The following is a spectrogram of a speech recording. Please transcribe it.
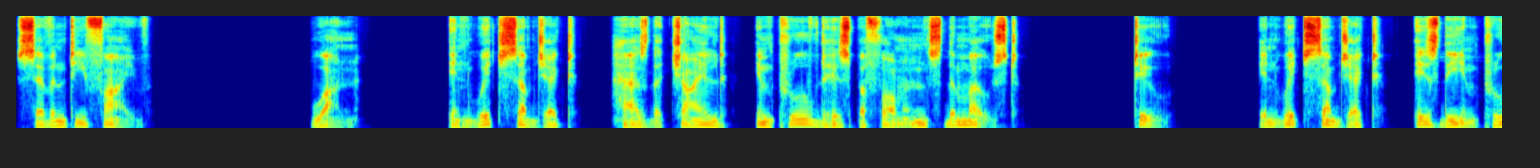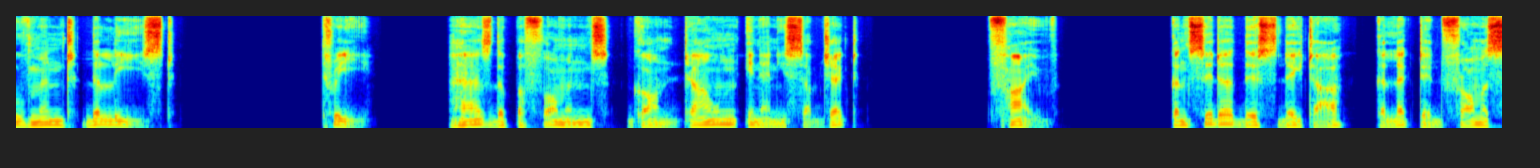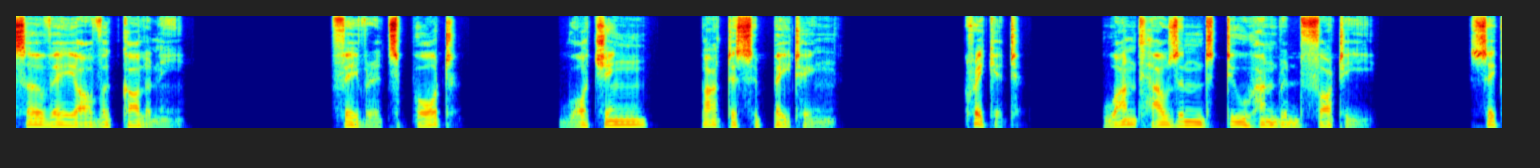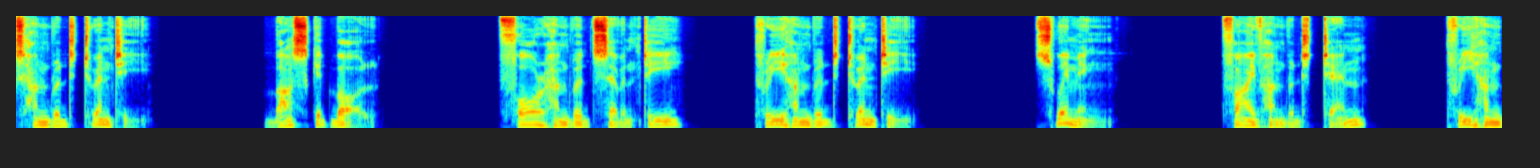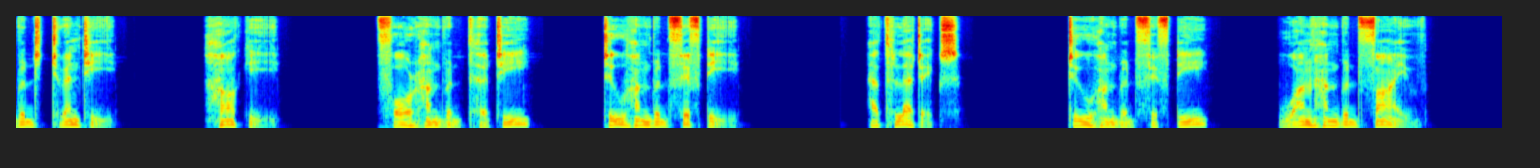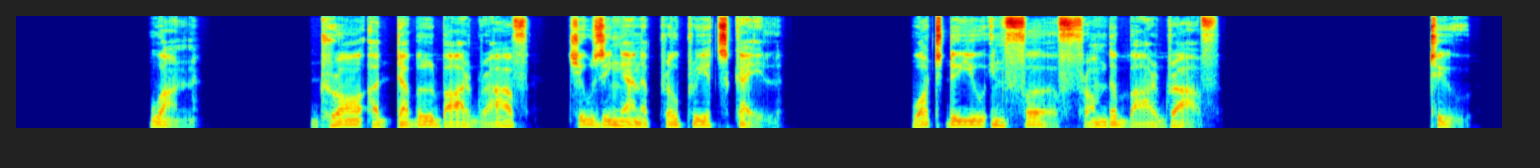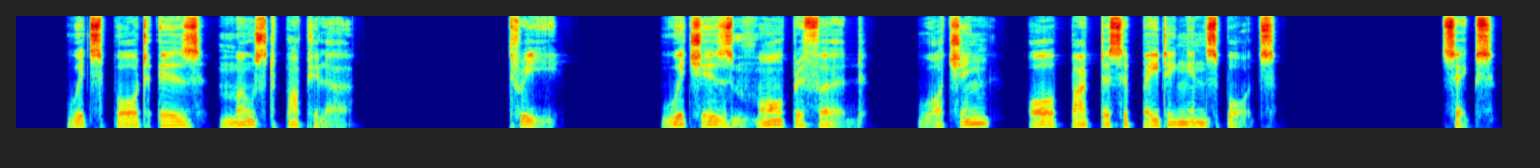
75 1 in which subject has the child improved his performance the most? 2. In which subject is the improvement the least? 3. Has the performance gone down in any subject? 5. Consider this data collected from a survey of a colony. Favorite sport watching, participating. Cricket, 1240 620 Basketball 470 320 Swimming 510 320 Hockey 430 250 Athletics 250 105 1. Draw a double bar graph choosing an appropriate scale. What do you infer from the bar graph? 2. Which sport is most popular? 3. Which is more preferred, watching or participating in sports? 6.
